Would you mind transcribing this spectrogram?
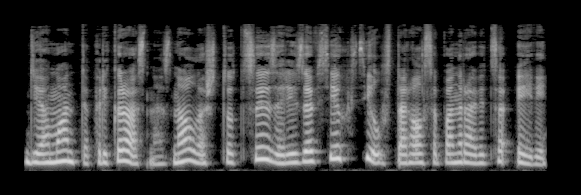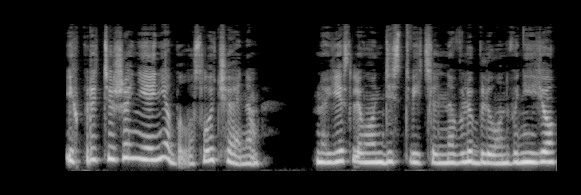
Диаманта прекрасно знала, что Цезарь изо всех сил старался понравиться Эви. Их притяжение не было случайным — но если он действительно влюблен в нее,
